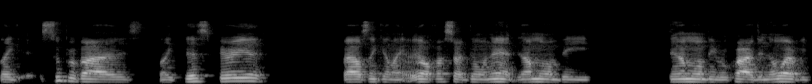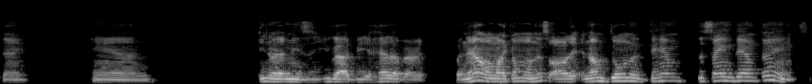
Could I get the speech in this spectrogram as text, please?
like supervise like this period. But I was thinking like, yo, if I start doing that, then I'm gonna be then I'm gonna be required to know everything. And you know, that means that you gotta be ahead of it. But now I'm like I'm on this audit and I'm doing the damn the same damn things.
